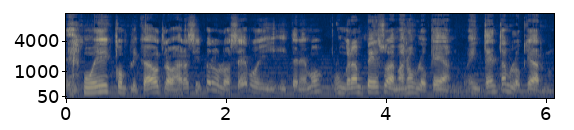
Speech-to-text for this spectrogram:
es muy complicado trabajar así, pero lo hacemos y, y tenemos un gran peso, además nos bloquean, intentan bloquearnos.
